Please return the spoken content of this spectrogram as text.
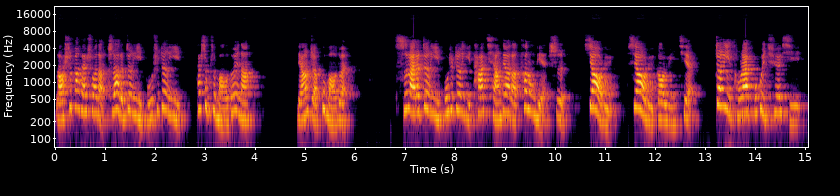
老师刚才说的“迟到的正义不是正义”，它是不是矛盾呢？两者不矛盾。迟来的正义不是正义，它强调的侧重点是效率，效率高于一切。正义从来不会缺席，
